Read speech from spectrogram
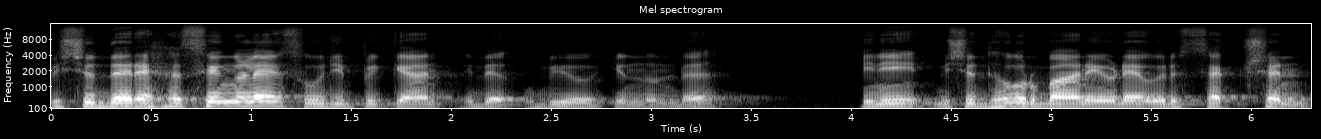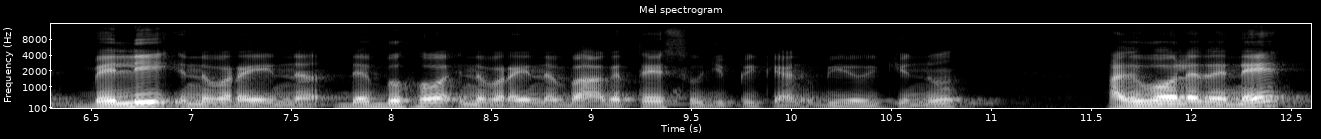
വിശുദ്ധ രഹസ്യങ്ങളെ സൂചിപ്പിക്കാൻ ഇത് ഉപയോഗിക്കുന്നുണ്ട്. ഇനി വിശുദ്ധ കുർബാനയുടെ ഒരു സെക്ഷൻ ബലി എന്ന് പറയുന്ന ദബുഹോ എന്ന് പറയുന്ന ഭാഗത്തെ സൂചിപ്പിക്കാൻ ഉപയോഗിക്കുന്നു. അതുപോലെ തന്നെ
